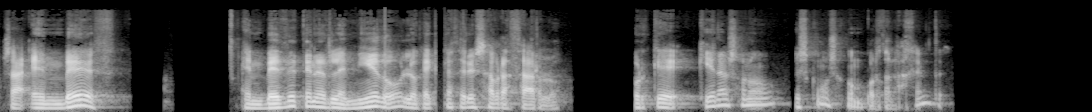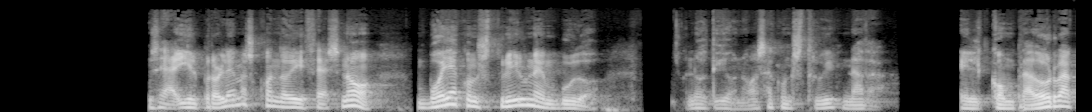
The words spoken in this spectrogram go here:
O sea, en vez, en vez de tenerle miedo, lo que hay que hacer es abrazarlo. Porque, quieras o no, es como se comporta la gente. O sea, y el problema es cuando dices, no, voy a construir un embudo. No, tío, no vas a construir nada. El comprador va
